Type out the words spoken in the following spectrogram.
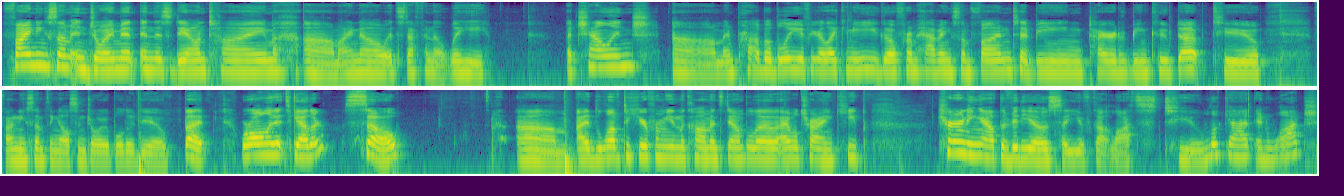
finding some enjoyment in this downtime. Um, I know it's definitely a challenge. Um, and probably if you're like me, you go from having some fun to being tired of being cooped up to finding something else enjoyable to do. But we're all in it together. So um, I'd love to hear from you in the comments down below. I will try and keep churning out the videos so you've got lots to look at and watch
